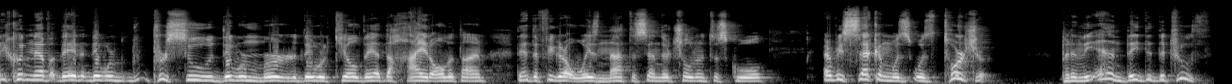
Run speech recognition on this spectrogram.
They couldn't have, they, they were pursued, they were murdered, they were killed, they had to hide all the time. They had to figure out ways not to send their children to school. Every second was, was torture. But in the end, they did the truth.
